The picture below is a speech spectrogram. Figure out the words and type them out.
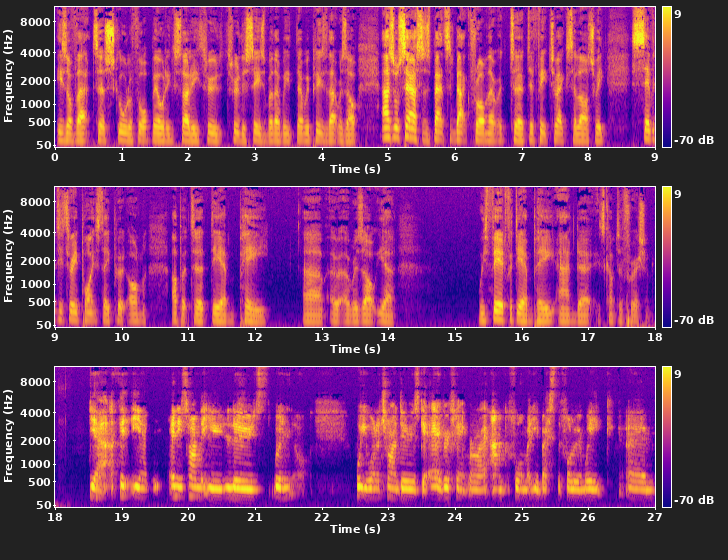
is of that uh, school of thought building slowly through through the season, but they'll be they'll be pleased with that result. As will Saracens bouncing back from that uh, defeat to Exeter last week, seventy three points they put on up at uh, DMP. Um, a, a, result, yeah. We feared for DMP, and uh, it's come to fruition. Yeah, I think know, any time that you lose, when what you want to try and do is get everything right and perform at your best the following week. Um,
